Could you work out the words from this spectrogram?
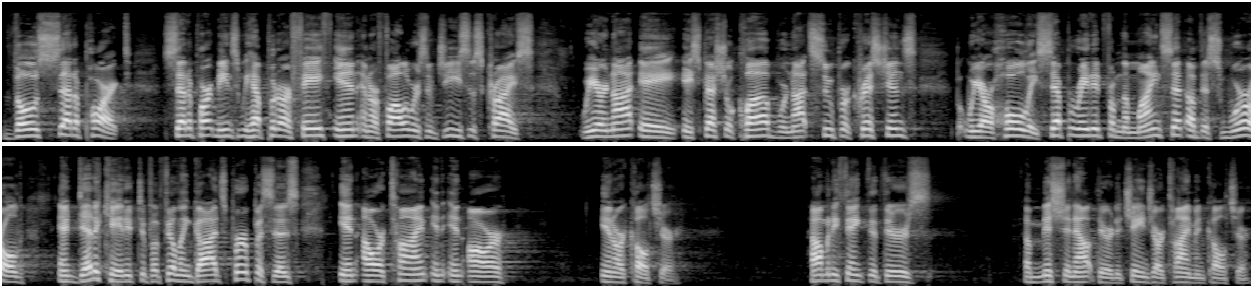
Those set apart. Set apart means we have put our faith in and are followers of Jesus Christ. We are not a, a special club, we're not super Christians, but we are holy, separated from the mindset of this world, and dedicated to fulfilling God's purposes in our time and in our, in our culture. How many think that there's a mission out there to change our time and culture?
